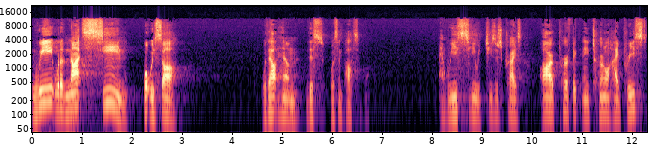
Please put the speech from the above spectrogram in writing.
we would have not seen what we saw. Without him, this was impossible. And we see with Jesus Christ, our perfect and eternal high priest,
